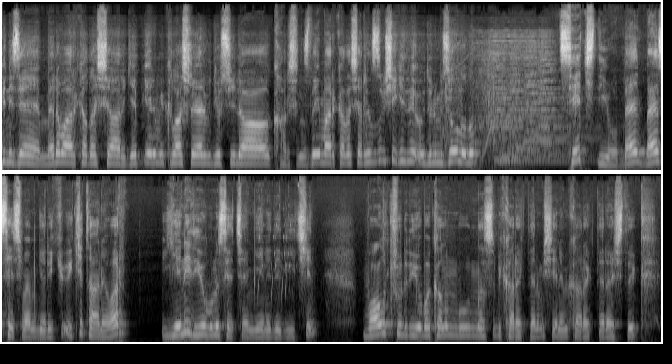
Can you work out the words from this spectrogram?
Hepinize merhaba arkadaşlar. Yepyeni bir Clash Royale videosuyla karşınızdayım arkadaşlar. Hızlı bir şekilde ödülümüzü alalım. Seç diyor. Ben ben seçmem gerekiyor. İki tane var. Yeni diyor. Bunu seçeceğim yeni dediği için. Valkür diyor. Bakalım bu nasıl bir karaktermiş. Yeni bir karakter açtık.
